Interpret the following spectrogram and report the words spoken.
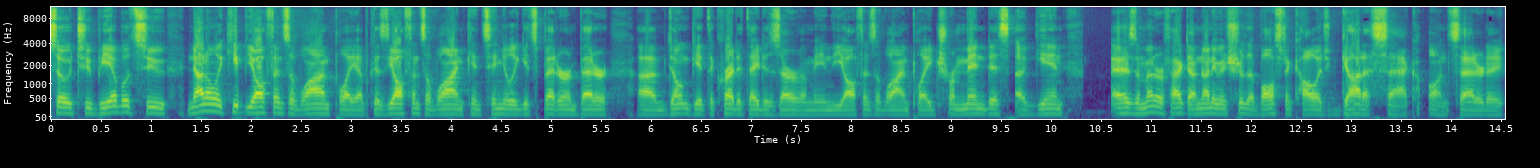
So to be able to not only keep the offensive line play up, because the offensive line continually gets better and better, um, don't get the credit they deserve. I mean, the offensive line played tremendous again. As a matter of fact, I'm not even sure that Boston College got a sack on Saturday.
